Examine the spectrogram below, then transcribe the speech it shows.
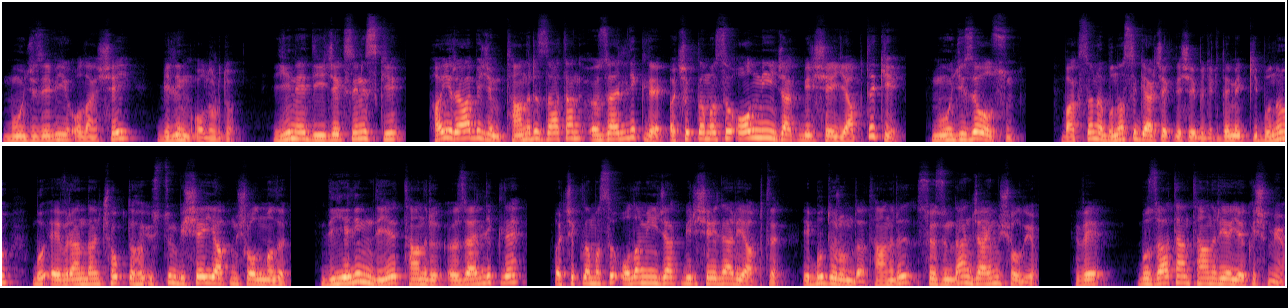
mucizevi olan şey bilim olurdu. Yine diyeceksiniz ki hayır abicim Tanrı zaten özellikle açıklaması olmayacak bir şey yaptı ki mucize olsun. Baksana bu nasıl gerçekleşebilir? Demek ki bunu bu evrenden çok daha üstün bir şey yapmış olmalı. Diyelim diye Tanrı özellikle açıklaması olamayacak bir şeyler yaptı. E bu durumda Tanrı sözünden caymış oluyor. Ve bu zaten Tanrı'ya yakışmıyor.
